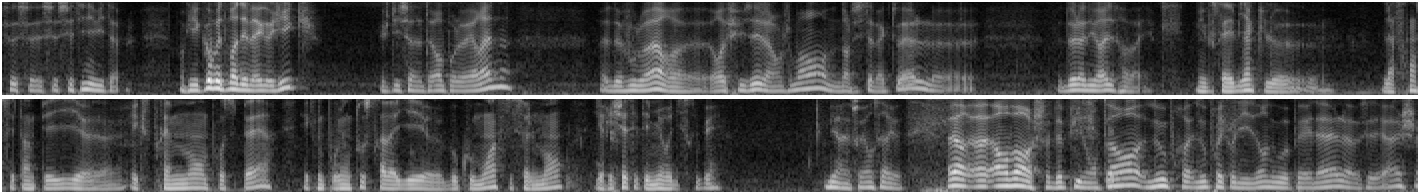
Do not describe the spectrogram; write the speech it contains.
C'est- inévitable. Donc il est complètement démagogique, et je dis ça notamment pour le RN, euh, de vouloir euh, refuser l'allongement dans le système actuel euh, de la durée du travail. Mais vous savez bien que le, la France est un pays euh, extrêmement prospère et que nous pourrions tous travailler euh, beaucoup moins si seulement les richesses étaient mieux redistribuées. Bien, soyons sérieux. Alors, euh, en revanche, depuis longtemps, nous, pré- nous préconisons, nous au PNL, au CDH,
